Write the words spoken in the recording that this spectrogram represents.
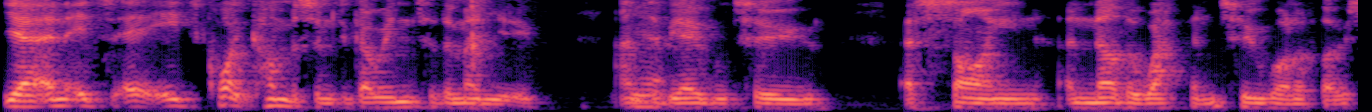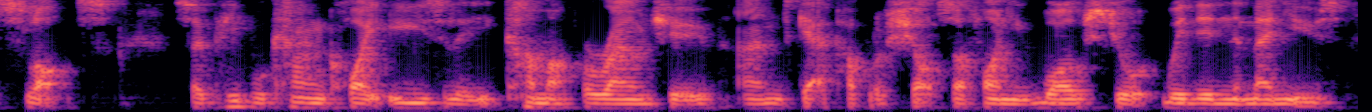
yeah, and it's it's quite cumbersome to go into the menu and to be able to assign another weapon to one of those slots. so people can quite easily come up around you and get a couple of shots off on you whilst you're within the menus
